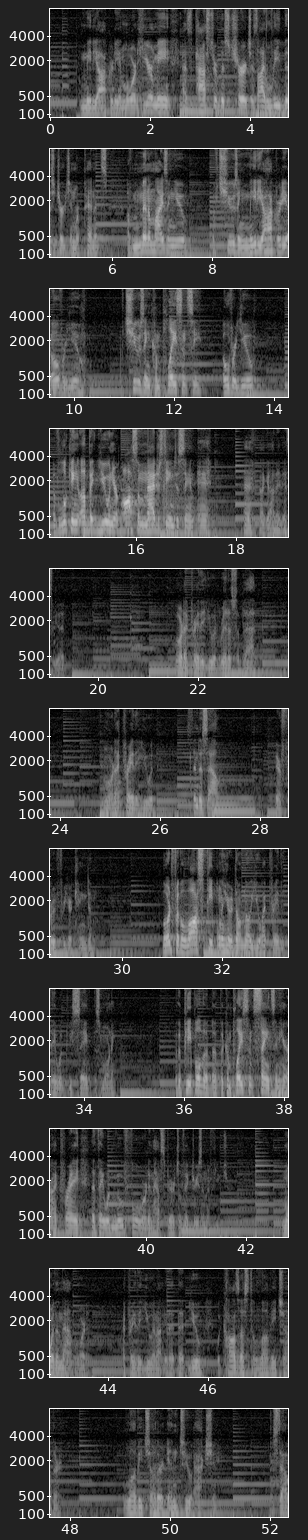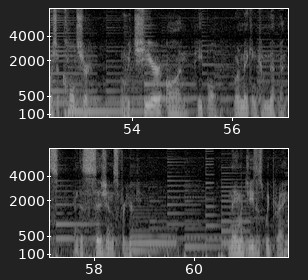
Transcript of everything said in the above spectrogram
mediocrity. And Lord, hear me as pastor of this church as I lead this church in repentance of minimizing you, of choosing mediocrity over you, of choosing complacency over you, of looking up at you and your awesome majesty and just saying, eh, eh, I got it, it's good. Lord, I pray that you would rid us of that. Lord, I pray that you would send us out, bear fruit for your kingdom. Lord, for the lost people in here who don't know you, I pray that they would be saved this morning. For the people, the, the, the, complacent saints in here, I pray that they would move forward and have spiritual victories in their future. More than that, Lord, I pray that you and I, that, that you would cause us to love each other, love each other into action establish a culture when we cheer on people who are making commitments and decisions for your kingdom. name of Jesus, we pray.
